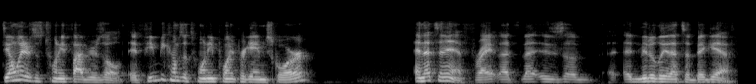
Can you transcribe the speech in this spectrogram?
Dion Waiters is 25 years old. If he becomes a 20 point per game scorer, and that's an if, right? That's that is a, admittedly that's a big if.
